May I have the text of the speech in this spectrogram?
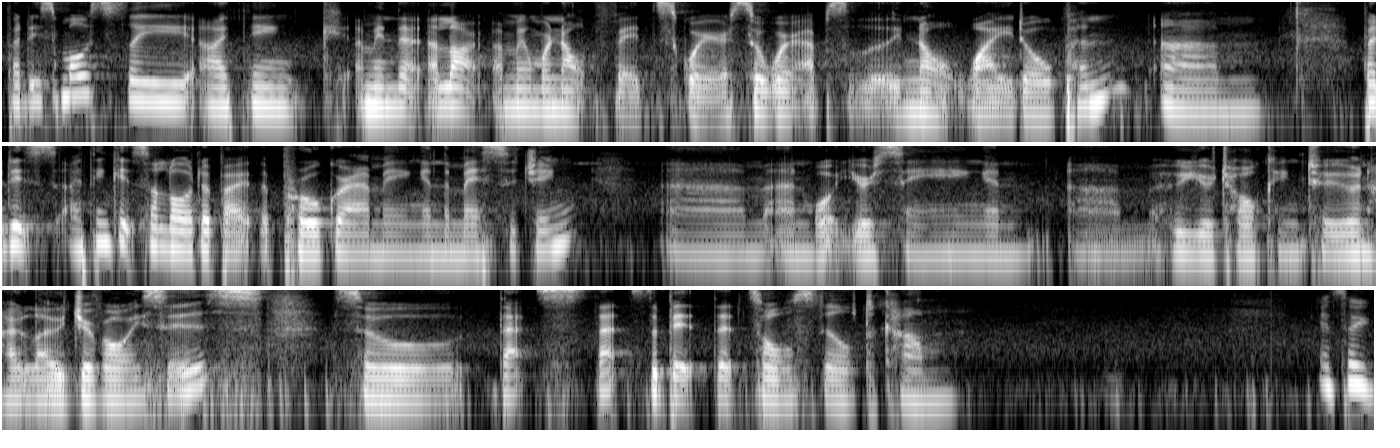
But it's mostly, I think, I mean, a lot. I mean, we're not fed square, so we're absolutely not wide open. Um, but it's, I think, it's a lot about the programming and the messaging um, and what you're saying and um, who you're talking to and how loud your voice is. So that's that's the bit that's all still to come. And so,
